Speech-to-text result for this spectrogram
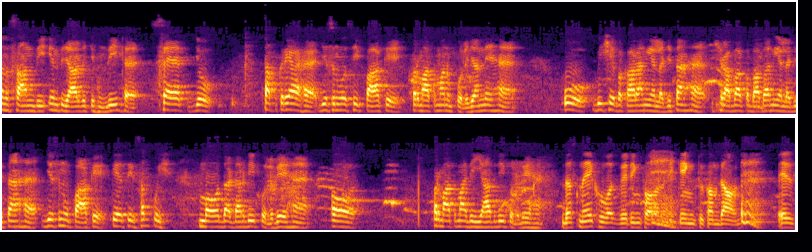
ਇਨਸਾਨ ਦੀ ਇੰਤਜ਼ਾਰ ਵਿੱਚ ਹੁੰਦੀ ਹੈ ਸਹਿਤ ਜੋ ਟਪਕ ਰਿਹਾ ਹੈ ਜਿਸ ਨੂੰ ਅਸੀਂ ਪਾ ਕੇ ਪਰਮਾਤਮਾ ਨੂੰ ਭੁੱਲ ਜਾਂਦੇ ਹਾਂ ਉਹ ਵਿਸ਼ੇ ਬਕਾਰਾਂ ਦੀਆਂ ਲਜਤਾਂ ਹੈ ਸ਼ਰਾਬਾਂ ਕਬਾਬਾਂ ਦੀਆਂ ਲਜਤਾਂ ਹੈ ਜਿਸ ਨੂੰ ਪਾ ਕੇ ਕਿ ਅਸੀਂ ਸਭ ਕੁਝ ਮੌਤ ਦਾ ਡਰ ਵੀ ਭੁੱਲ ਗਏ ਹਾਂ और परमात्मा की याद भी भुल गए हैं The snake who was waiting for the king to come down is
